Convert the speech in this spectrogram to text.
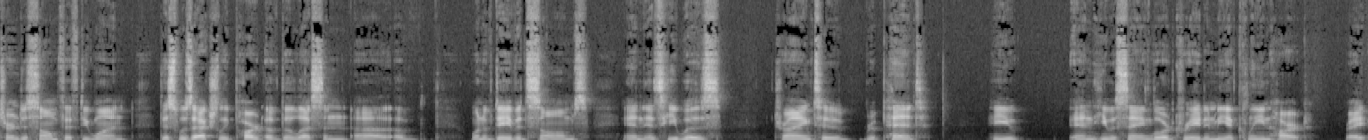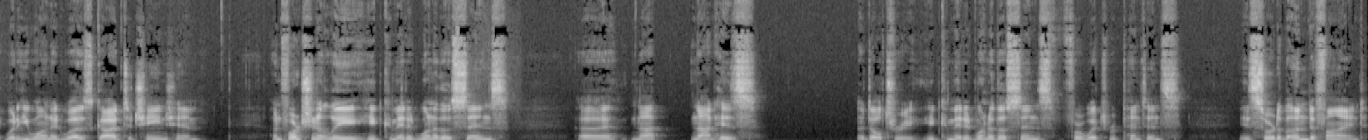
turn to Psalm 51. This was actually part of the lesson uh, of one of David's psalms, and as he was trying to repent, he and he was saying, "Lord, create in me a clean heart." Right? What he wanted was God to change him. Unfortunately, he'd committed one of those sins, uh, not not his adultery. He'd committed one of those sins for which repentance is sort of undefined.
